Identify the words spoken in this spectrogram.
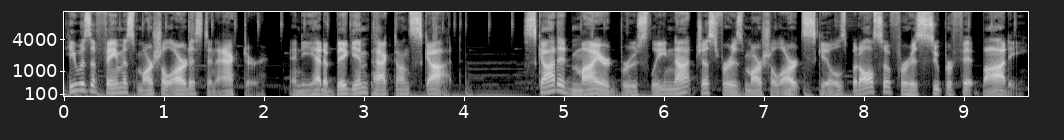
He was a famous martial artist and actor, and he had a big impact on Scott. Scott admired Bruce Lee not just for his martial arts skills, but also for his super fit body.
